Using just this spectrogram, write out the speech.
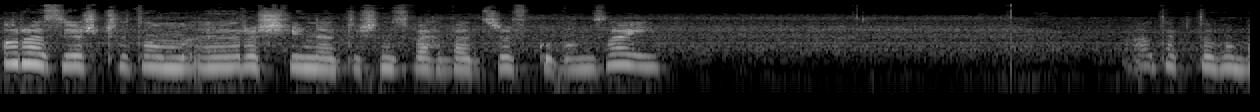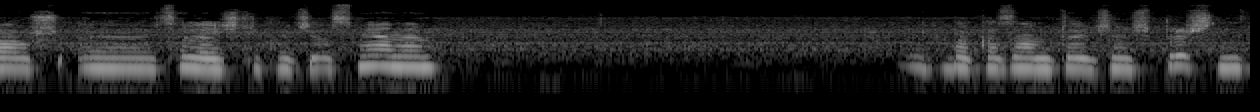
Oraz jeszcze tą roślinę, to się nazywa chyba drzewko bonsai. A tak to chyba już tyle, jeśli chodzi o zmiany. I chyba kazałam tutaj wziąć prysznic.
